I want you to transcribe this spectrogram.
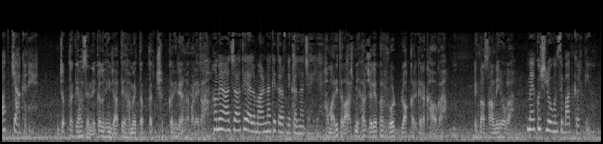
अब क्या करें? जब तक यहाँ से निकल नहीं जाते हमें तब तक छिप कर ही रहना पड़ेगा। हमें आज जाते अलमारना की तरफ़ निकलना चाहिए। हमारी तलाश में हर जगह पर रोड ब्लॉक करके रखा होगा। इतना आसान नहीं होगा। मैं कुछ लोगों से बात करती हूँ।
